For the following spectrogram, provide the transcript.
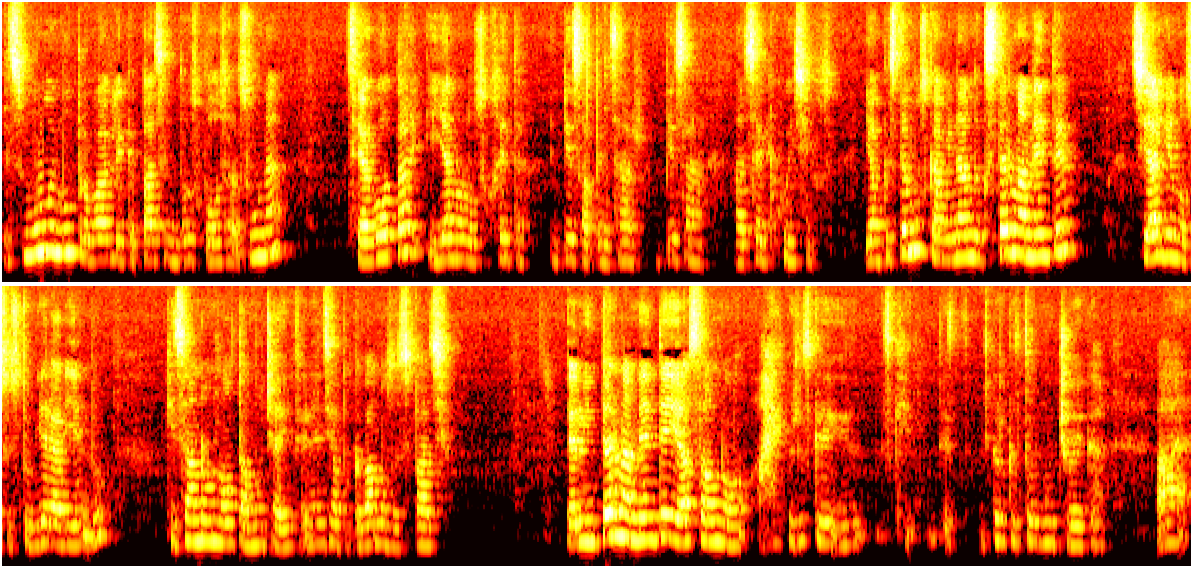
es muy muy probable que pasen dos cosas. Una, se agota y ya no lo sujeta, empieza a pensar, empieza a hacer juicios. Y aunque estemos caminando externamente, si alguien nos estuviera viendo, quizá no nota mucha diferencia porque vamos despacio. Pero internamente ya está uno, ay, pero es que, creo que estoy muy chueca. Ah,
